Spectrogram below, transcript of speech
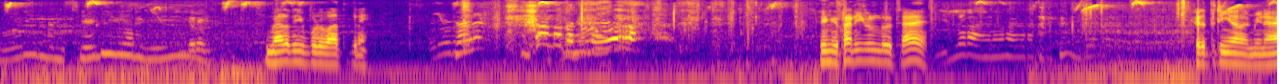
பொறி மேலே தூக்கி போட்டு பார்த்துக்கிறேன் எங்கள் தண்ணி கொண்டு வச்சா எடுத்துட்டீங்களா மீனை?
